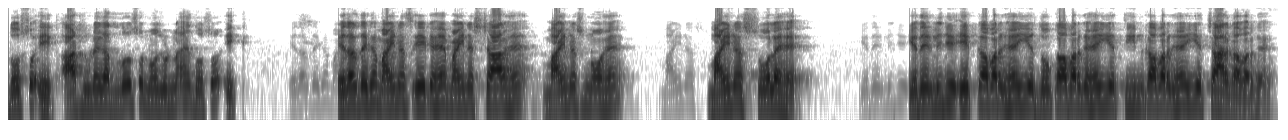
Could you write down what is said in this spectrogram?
दो सौ एक। आठ जुड़ेगा तो दो सौ, नौ जुड़ना है, दो सौ एक। इधर देखें, माइनस एक है, माइनस चार है, माइनस नौ है, माइनस सोलह है। ये देख लीजिए, एक का वर्ग है, ये दो का वर्ग है, ये तीन का वर्ग है, ये चार का वर्ग है।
